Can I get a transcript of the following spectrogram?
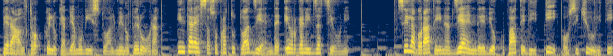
Peraltro, quello che abbiamo visto, almeno per ora, interessa soprattutto aziende e organizzazioni. Se lavorate in aziende e vi occupate di IT o security,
